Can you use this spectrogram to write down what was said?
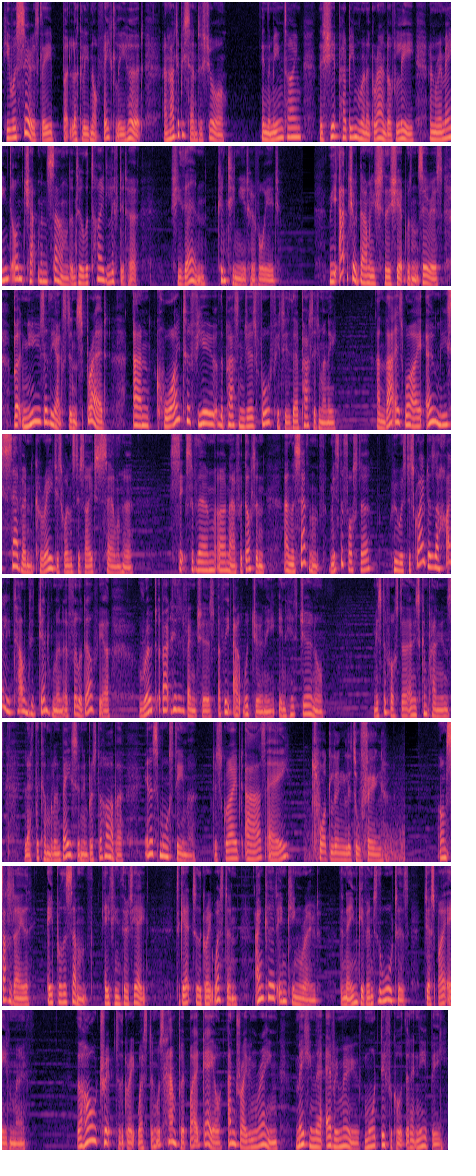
He was seriously, but luckily not fatally, hurt and had to be sent ashore. In the meantime, the ship had been run aground off Leigh and remained on Chapman Sands until the tide lifted her. She then continued her voyage. The actual damage to the ship wasn't serious, but news of the accident spread, and quite a few of the passengers forfeited their passage money. And that is why only seven courageous ones decided to sail on her. Six of them are now forgotten, and the seventh, Mr. Foster, who was described as a highly talented gentleman of Philadelphia, wrote about his adventures of the outward journey in his journal. Mr. Foster and his companions left the Cumberland Basin in Bristol Harbour in a small steamer, described as a twaddling little thing, on Saturday, April the 7th, 1838, to get to the Great Western, anchored in King Road, the name given to the waters just by Avonmouth. The whole trip to the Great Western was hampered by a gale and driving rain, making their every move more difficult than it need be.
